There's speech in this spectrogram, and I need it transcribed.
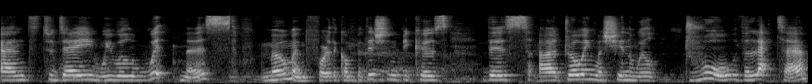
And today we will witness moment for the competition because this uh, drawing machine will draw the letter.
